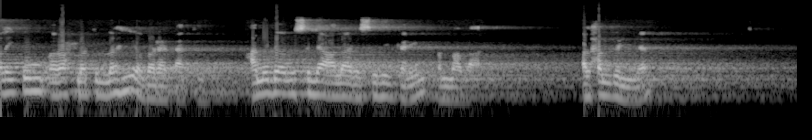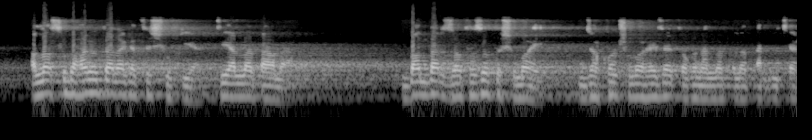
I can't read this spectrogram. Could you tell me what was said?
আলাইকুম রহমতুল্লাহি আল্লাহ রসুল করিম আম্মাবাদ আলহামদুলিল্লাহ। আল্লাহ তালার কাছে যে আল্লাহ তালা বান্দার যথাযথ সময় যখন সময় হয়ে যায় তখন আল্লাহ তালা তার বিচার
